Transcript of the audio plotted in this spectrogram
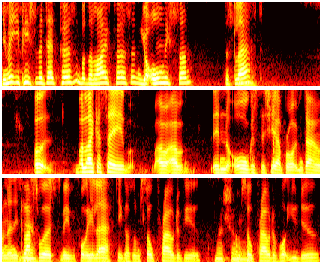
You make your peace with a dead person, but the live person, your only son, that's mm. left. But but like I say, I, I, in August this year, I brought him down, and his last words to me before he left, he goes, "I'm so proud of you. I'm so proud of what you do."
